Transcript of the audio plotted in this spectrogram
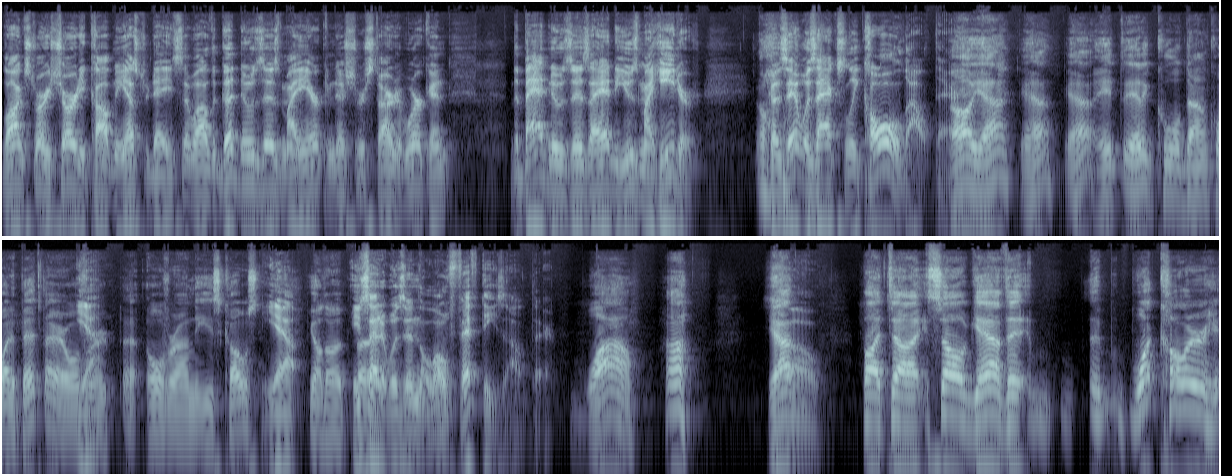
long story short, he called me yesterday. He said, "Well, the good news is my air conditioner started working. The bad news is I had to use my heater because oh. it was actually cold out there." Oh yeah, yeah, yeah. It it had cooled down quite a bit there over yeah. uh, over on the East Coast. Yeah, you know, the, he said it was in the low fifties out there. Wow, huh? Yeah. So, but uh, so yeah, the what color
